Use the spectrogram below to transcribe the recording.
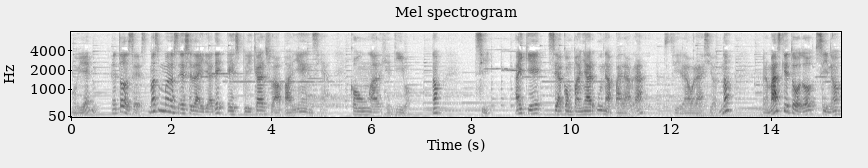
Muy bien. Entonces, más o menos es la idea de explicar su apariencia con un adjetivo, ¿no? Sí, hay que se acompañar una palabra, sí, la oración, ¿no? Pero más que todo, sí, ¿no?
